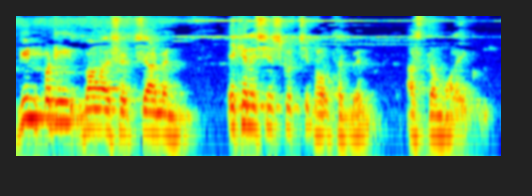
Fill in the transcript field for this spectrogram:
গ্রিন পার্টি বাংলাদেশের চেয়ারম্যান। এখানে শেষ করছি, ভালো থাকবেন। আসসালামু আলাইকুম।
